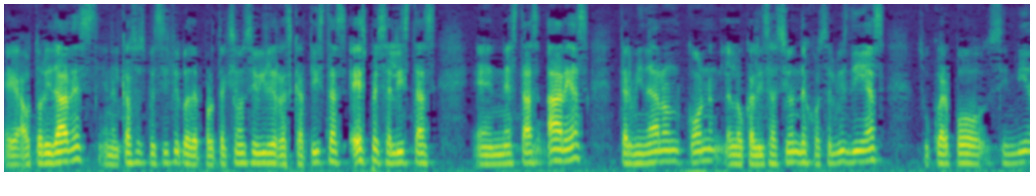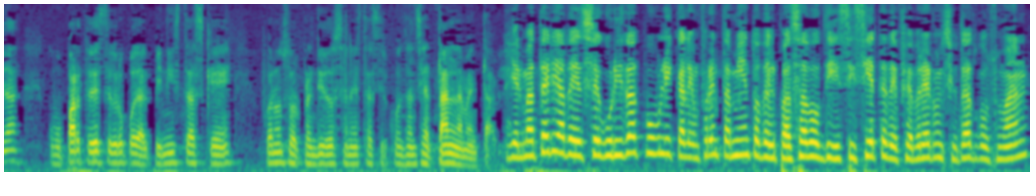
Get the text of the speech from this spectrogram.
eh, autoridades, en el caso específico de protección civil y rescatistas especialistas en estas áreas, terminaron con la localización de José Luis Díaz, su cuerpo sin vida, como parte de este grupo de alpinistas que fueron sorprendidos en esta circunstancia tan lamentable. Y en materia de seguridad pública, el enfrentamiento del pasado 17 de febrero en Ciudad Guzmán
